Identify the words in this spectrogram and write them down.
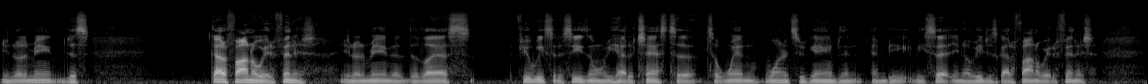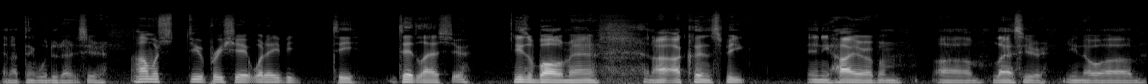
You know what I mean? Just got to find a way to finish. You know what I mean? The, the, last few weeks of the season, when we had a chance to to win one or two games and, and be be set, you know, we just got to find a way to finish. And I think we'll do that this year. How much do you appreciate what AVT did last year? He's a baller, man, and I, I couldn't speak any higher of him um, last year. You know. Um,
